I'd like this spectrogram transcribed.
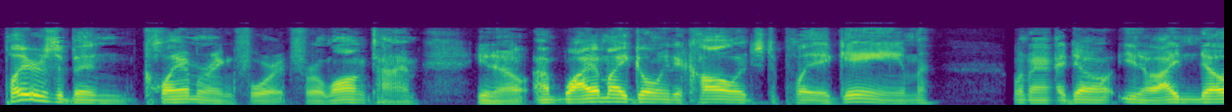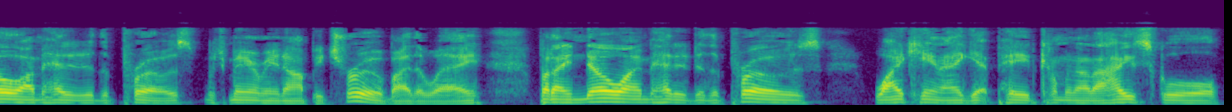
players have been clamoring for it for a long time. You know, why am I going to college to play a game when I don't, you know, I know I'm headed to the pros, which may or may not be true, by the way, but I know I'm headed to the pros. Why can't I get paid coming out of high school?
